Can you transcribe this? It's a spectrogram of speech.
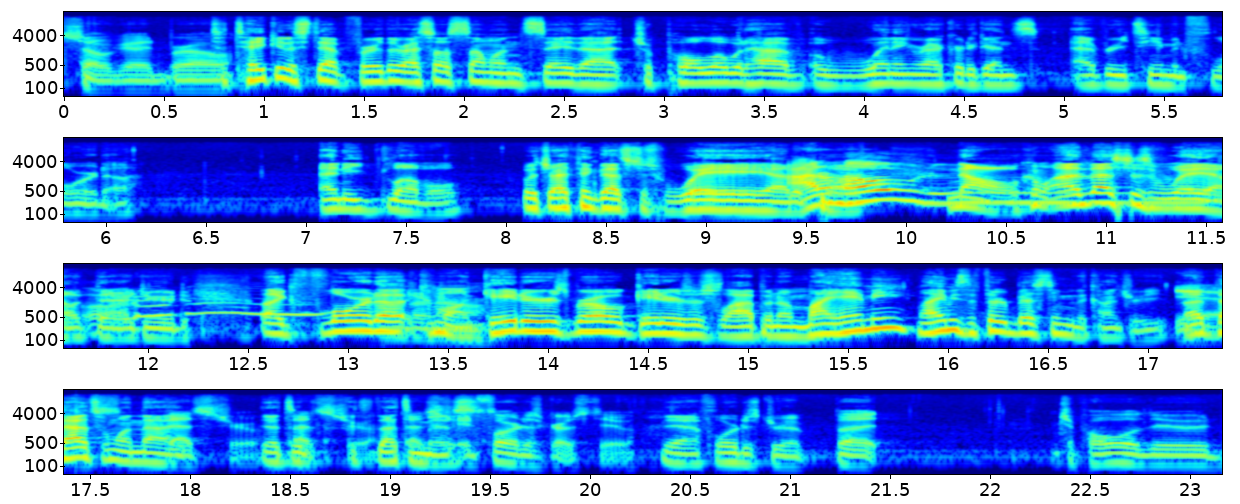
so good, bro. to take it a step further, I saw someone say that Chipola would have a winning record against every team in Florida, any level. Which I think that's just way out. of I don't know, dude. No, come on, that's just way out there, dude. Like Florida, come on. Gators, bro. Gators are slapping them. Miami, Miami's the third best team in the country. Yeah, that, that's one that That's true. That's That's, a, true. That's a miss. true. miss. Florida's gross too. yeah, Florida's drip. But Chipola, dude.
